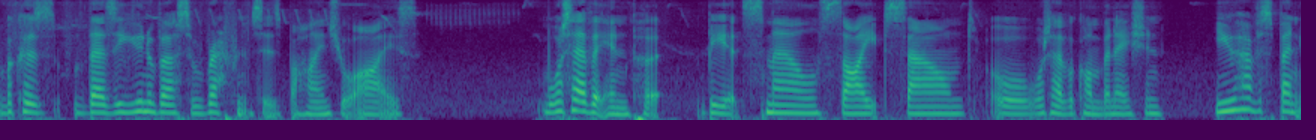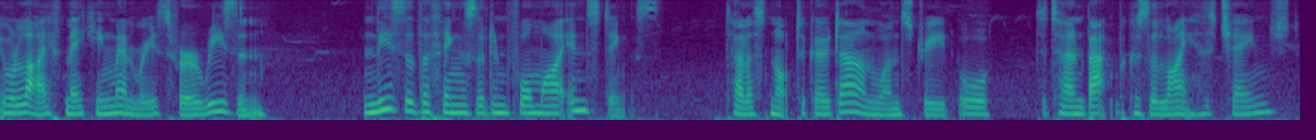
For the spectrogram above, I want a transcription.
Because there's a universe of references behind your eyes whatever input, be it smell, sight, sound, or whatever combination, you have spent your life making memories for a reason. And these are the things that inform our instincts. Tell us not to go down one street, or to turn back because the light has changed,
